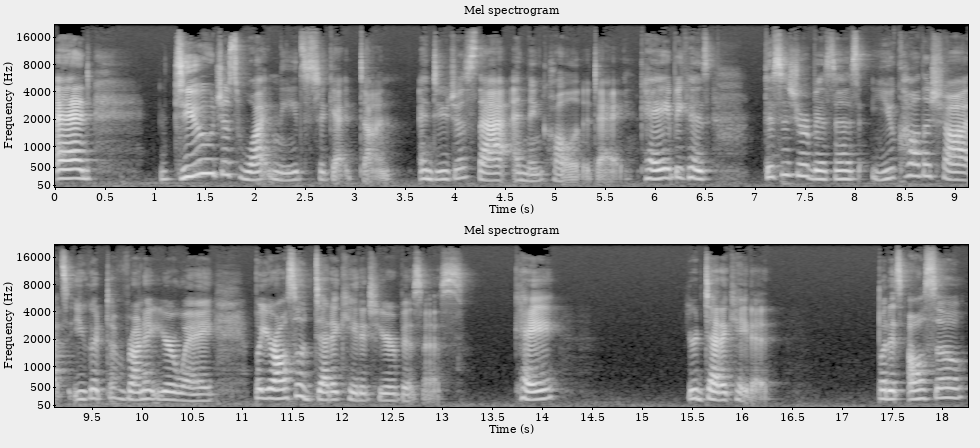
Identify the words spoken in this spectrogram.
And do just what needs to get done and do just that and then call it a day. Okay? Because this is your business. You call the shots, you get to run it your way, but you're also dedicated to your business. Okay? You're dedicated. But it's also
